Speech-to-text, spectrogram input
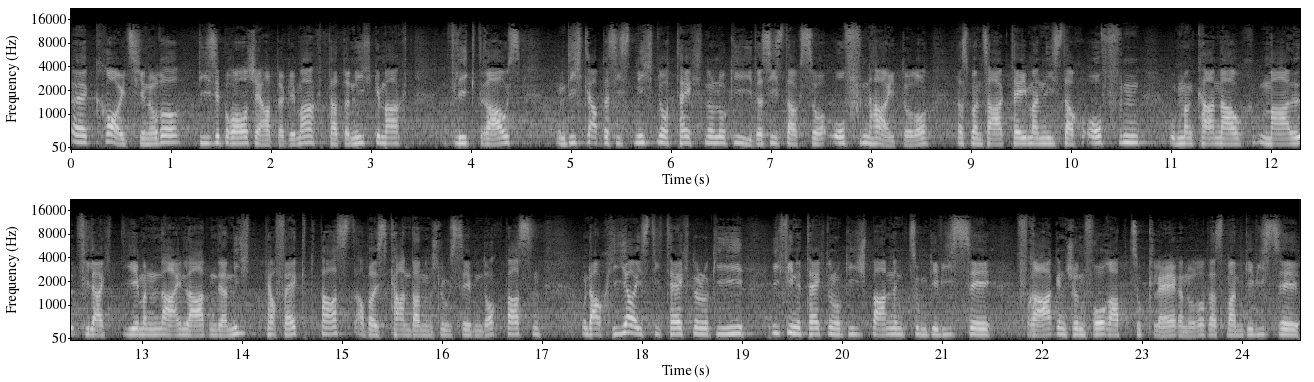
äh, Kreuzchen, oder? Diese Branche hat er gemacht, hat er nicht gemacht, fliegt raus. Und ich glaube, das ist nicht nur Technologie, das ist auch so Offenheit, oder? Dass man sagt, hey, man ist auch offen und man kann auch mal vielleicht jemanden einladen, der nicht perfekt passt, aber es kann dann am Schluss eben doch passen. Und auch hier ist die Technologie, ich finde Technologie spannend, um gewisse Fragen schon vorab zu klären, oder? Dass man gewisse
